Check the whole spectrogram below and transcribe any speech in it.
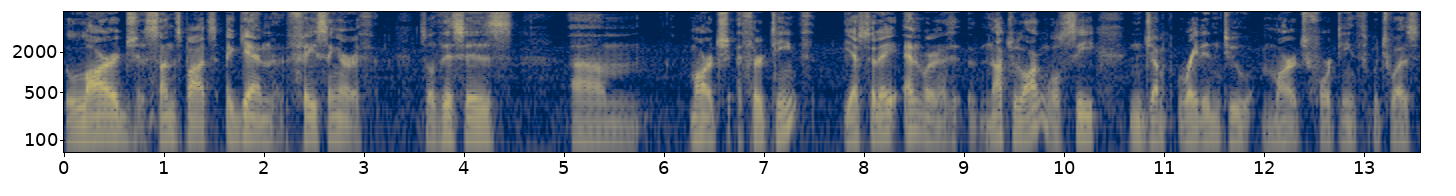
large sunspots, again, facing Earth. So this is um, March 13th, yesterday, and we're gonna, not too long. We'll see and jump right into March 14th, which was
